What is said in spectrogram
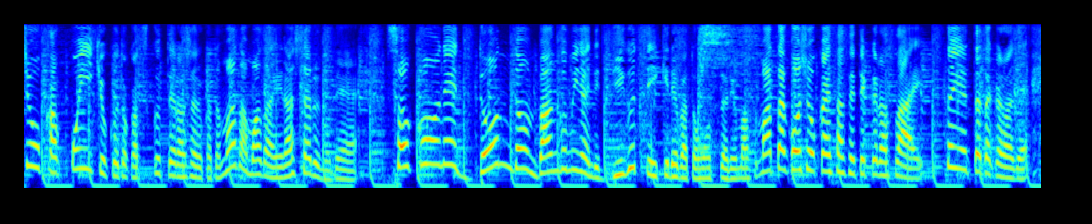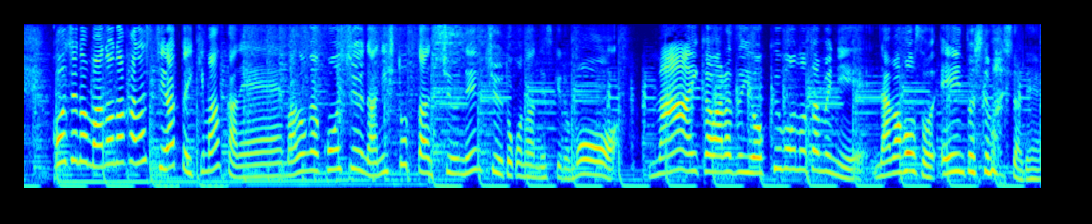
超かっこいい曲とか作ってらっしゃる方、まだまだいらっしゃるので、そこをね、どんどん番組内でディグっていければと思っております。またご紹介させてください。と言ったところで、今週のマノの話ちらっといきますかね。マノが今週何しとったんちゅうねんちゅうとこなんですけども、まあ相変わらず欲望のために生放送延々としてましたね。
